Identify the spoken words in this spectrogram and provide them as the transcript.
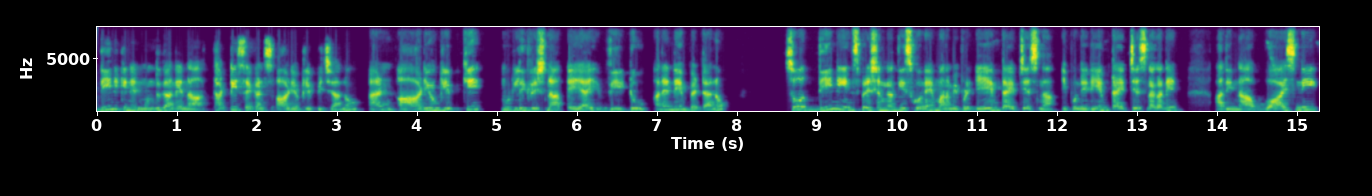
దీనికి నేను ముందుగానే నా థర్టీ సెకండ్స్ ఆడియో క్లిప్ ఇచ్చాను. అండ్ ఆ ఆడియో క్లిప్కి మురళీకృష్ణ ఏఐ వి టూ అనే నేమ్ పెట్టాను. సో దీన్ని ఇన్స్పిరేషన్గా తీసుకునే మనం ఇప్పుడు ఏం టైప్ చేసినా ఇప్పుడు నేను ఏం టైప్ చేసినా కానీ అది నా వాయిస్ని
